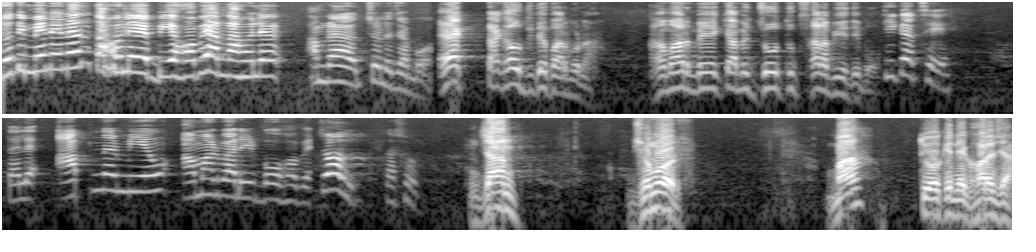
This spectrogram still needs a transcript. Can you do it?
যদি মেনে নেন তাহলে বিয়ে হবে আর না হলে আমরা চলে যাব। এক টাকাও দিতে পারব না। আমার মেয়েকে আমি যৌতুক ছাড়া বিয়ে দিব। ঠিক আছে? তাহলে আপনার মেয়েও আমার বাড়ির বউ হবে। চল আসো যান ঝুমুর। মা তুই ওকে নিয়ে ঘরে যা।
